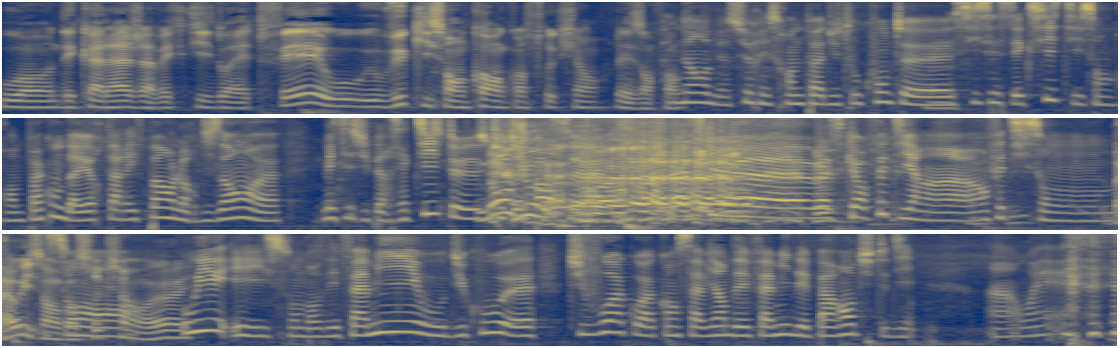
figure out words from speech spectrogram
ou en décalage avec ce qui doit être fait ou vu qu'ils sont encore en construction, les enfants? Non, bien sûr, ils se rendent pas du tout compte. euh, Mm. Si c'est sexiste, ils s'en rendent pas compte. D'ailleurs, t'arrives pas en leur disant, euh, mais c'est super sexiste. euh, ce Non, que tu je- penses, euh, parce que, parce qu'en fait, il y a un- en fait, ils sont. Bah oui, ils sont en construction, ouais, ouais. Oui, et ils sont dans des familles où du coup, tu vois quoi, quand ça vient des familles, des parents, tu te dis. Ah ouais. Mmh.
